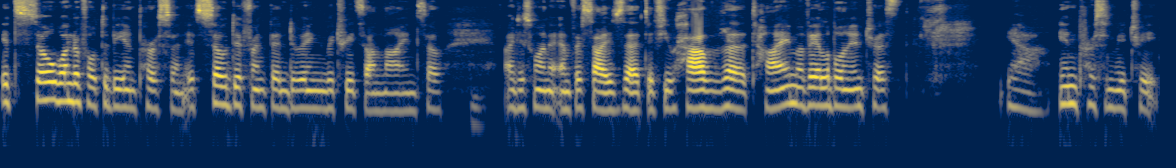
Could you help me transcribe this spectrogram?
it's so wonderful to be in person. It's so different than doing retreats online. So I just want to emphasize that if you have the time available and interest, yeah, in person retreat.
